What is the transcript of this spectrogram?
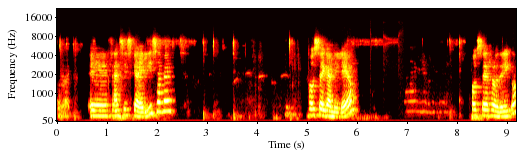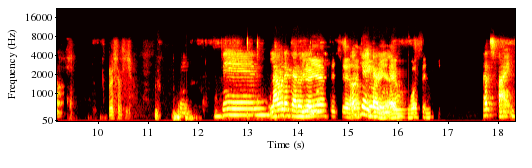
All right. Eh, Francisca Elizabeth. José Galileo. José Rodrigo. Then Laura Carolina. Am, Okay, wasn't. That's fine.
